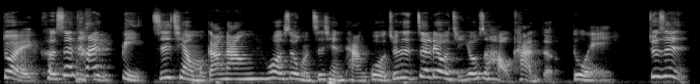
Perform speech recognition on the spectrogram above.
对，可是他比之前我们刚刚或者是我们之前谈过，就是这六集又是好看的。对，就是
